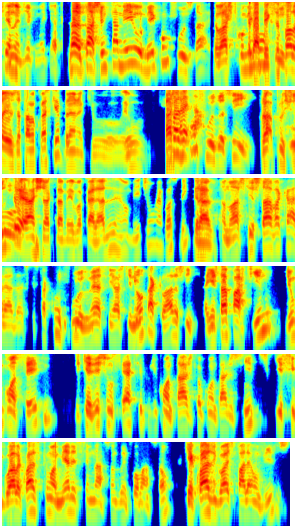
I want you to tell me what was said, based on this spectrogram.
Fernandinha, como é que é? Não, eu tô achando que tá meio, meio confuso, tá? Eu acho que ficou meio Ainda confuso. bem que você falou, eu já tava quase quebrando aqui. O, eu acho que tá confuso, assim. Para o Schuster o... achar que tá meio avacalhado é realmente um negócio bem grave. Eu não acho que está avacalhado, acho que está confuso, né? Assim, acho que não está claro, assim. A gente está partindo de um conceito de que existe um certo tipo de contágio, que é o contágio simples, que se iguala quase que uma mera disseminação de uma informação, que é quase igual a espalhar um vírus,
